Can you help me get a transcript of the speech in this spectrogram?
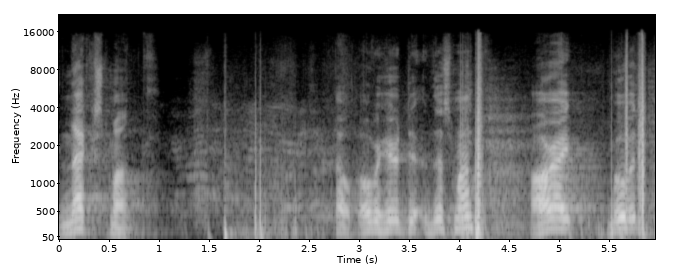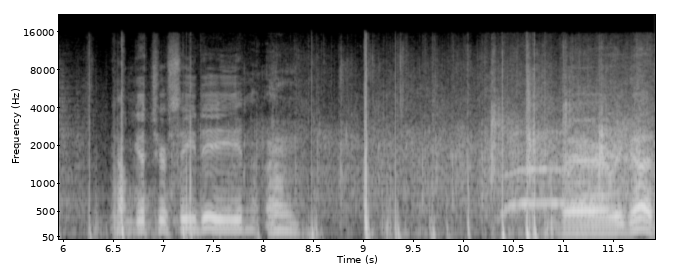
Next month. Oh, over here this month? All right, move it. Come get your CD. Very good.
